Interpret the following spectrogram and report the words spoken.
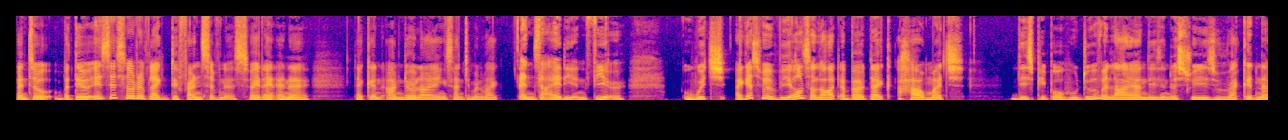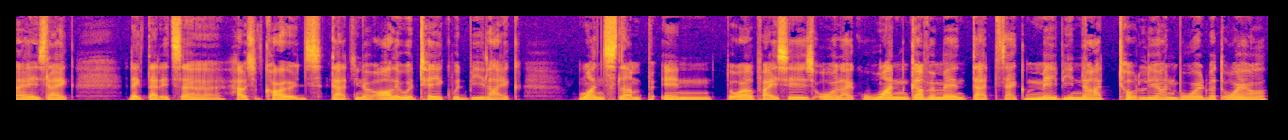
And so, but there is this sort of like defensiveness, right? And, and a, like an underlying sentiment of like anxiety and fear, which I guess reveals a lot about like how much these people who do rely on these industries recognize like, like that it's a house of cards that you know all it would take would be like one slump in the oil prices or like one government that's like maybe not totally on board with oil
